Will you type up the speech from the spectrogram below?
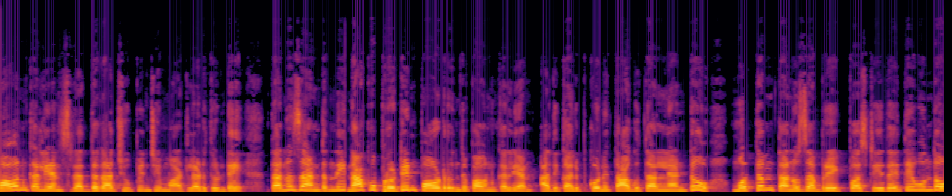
పవన్ కళ్యాణ్ శ్రద్ధగా చూపించి మాట్లాడుతుంటే తనుజ అంటుంది నాకు ప్రోటీన్ పౌడర్ ఉంది పవన్ కళ్యాణ్. అది కలుపుకొని తాగుతానులే అంటూ మొత్తం తనుజ బ్రేక్ఫాస్ట్ ఏదైతే ఉందో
